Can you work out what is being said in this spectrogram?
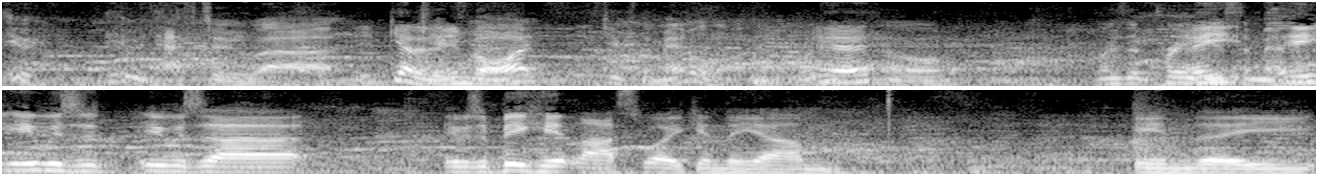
he, he would have to. Uh, He'd get an give invite. The, give the medal, like, wouldn't Yeah. he? Or, or is it He, previous to medal? he, he was a he was a he was a big hit last week in the um in the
